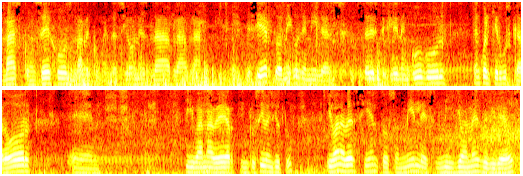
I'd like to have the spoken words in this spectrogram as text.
Más consejos, más recomendaciones, bla, bla, bla. Es cierto, amigos y amigas. Ustedes tecleen en Google, en cualquier buscador, y van a ver, inclusive en YouTube, y van a ver cientos o miles, millones de videos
